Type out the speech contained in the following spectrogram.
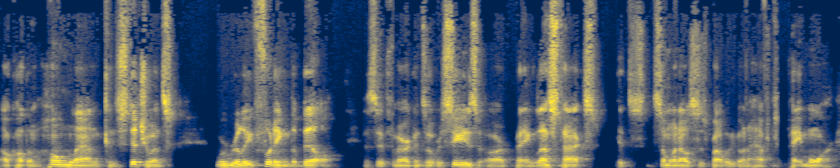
I'll call them homeland constituents, were really footing the bill. As if Americans overseas are paying less tax, it's someone else is probably going to have to pay more.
